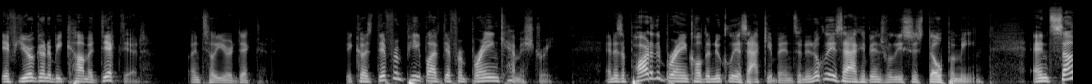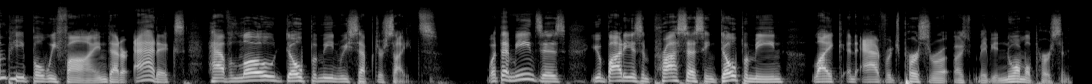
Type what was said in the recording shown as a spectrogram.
if you're going to become addicted until you're addicted, because different people have different brain chemistry. And there's a part of the brain called the nucleus accumbens, and the nucleus accumbens releases dopamine. And some people we find that are addicts have low dopamine receptor sites. What that means is your body isn't processing dopamine like an average person or uh, maybe a normal person.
